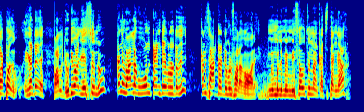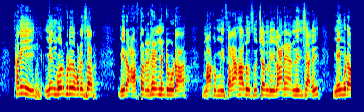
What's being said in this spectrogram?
తప్పదు. ఎందుకంటే వాళ్ళ డ్యూటీ వాళ్ళు చేస్తుండ్రు కానీ వాళ్ళకు ఓన్ టైం టేబుల్ ఉంటుంది కానీ సార్ టైం టేబుల్ ఫాలో కావాలి. మిమ్మల్ని మేము మిస్ అవుతున్నాం ఖచ్చితంగా కానీ మేము కోరుకునేది ఒకటే సార్ మీరు ఆఫ్టర్ రిటైర్మెంట్ కూడా మాకు మీ సలహాలు సూచనలు ఇలానే అందించాలి. మేము కూడా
